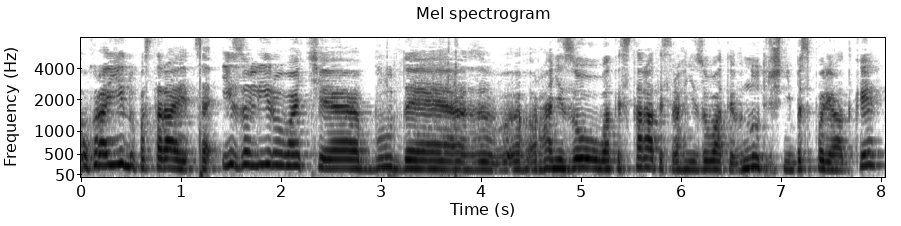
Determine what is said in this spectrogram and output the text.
Україну постарається ізолірувати, е, буде е, організовувати, старатись організувати внутрішні безпорядки,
